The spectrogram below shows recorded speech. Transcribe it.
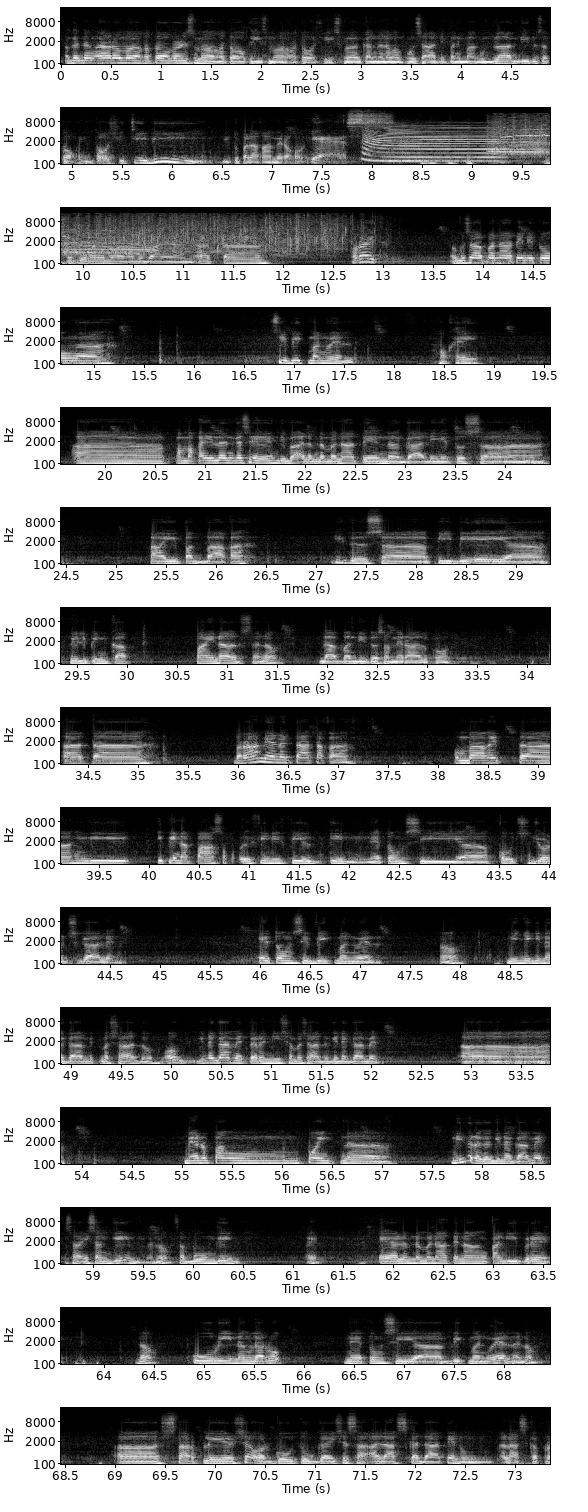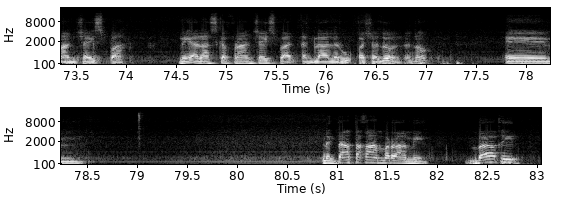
Magandang araw mga katokers, mga katokis, mga katoshis. Welcome na naman po sa ating panibagong vlog dito sa Talking Toshi TV. Dito pala camera ko. Yes! Ito po kayo mga kababayan. At, ah, alright. Pag-usapan natin itong ah, si Vic Manuel. Okay? Ah, kamakailan kasi, di ba, alam naman natin na galing ito sa pakipagbaka dito sa PBA ah, Philippine Cup Finals, ano? Laban dito sa Meralco. At ah, marami ang nagtataka kung bakit ah, hindi ipinapasok o fini-field in nitong si ah, Coach George Gallen. Itong si Vic Manuel, no? Hindi niya ginagamit masyado. O, ginagamit pero hindi siya masyado ginagamit. Ah, meron pang point na hindi talaga ginagamit sa isang game, ano? Sa buong game. Okay? Eh alam naman natin ang kalibre, no? Uri ng laro netong si ah, Vic Manuel, ano? Ah, star player siya or go-to guy siya sa Alaska dati nung Alaska franchise pa. May Alaska franchise pa at naglalaro pa siya doon, ano? Eh, nagtataka marami. Bakit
